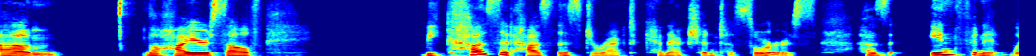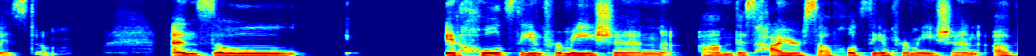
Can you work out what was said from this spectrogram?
Um, the higher self, because it has this direct connection to source, has infinite wisdom. And so it holds the information, um, this higher self holds the information of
